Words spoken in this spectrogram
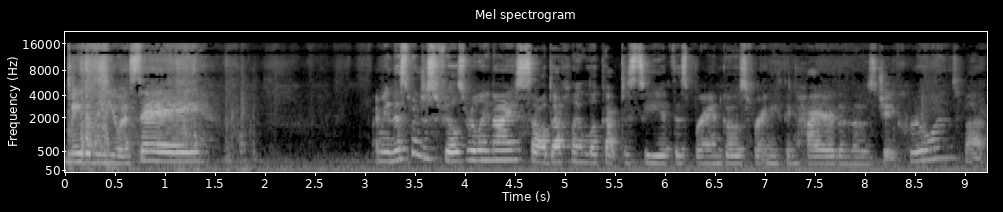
made in the USA, I mean, this one just feels really nice, so I'll definitely look up to see if this brand goes for anything higher than those J. Crew ones, but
